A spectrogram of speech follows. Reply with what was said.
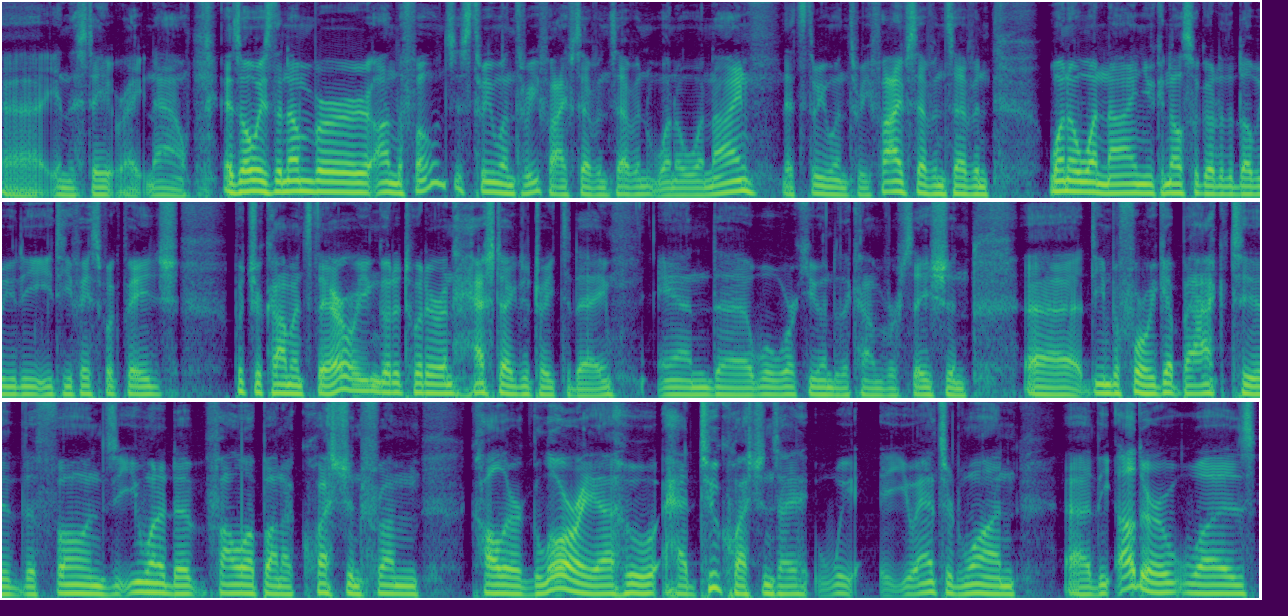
uh, in the state right now. As always, the number on the phones is 313 577 1019. That's 313 577 1019. You can also go to the WDET Facebook page put your comments there, or you can go to Twitter and hashtag Detroit Today, and uh, we'll work you into the conversation. Uh, Dean, before we get back to the phones, you wanted to follow up on a question from caller Gloria, who had two questions. I we you answered one. Uh, the other was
